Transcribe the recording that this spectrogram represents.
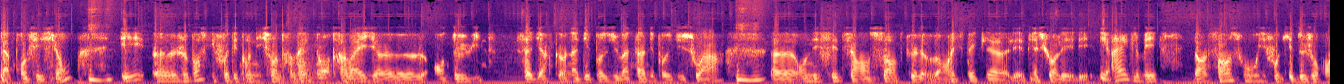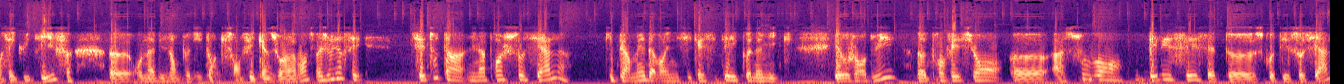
la profession. Mhm. Et euh, je pense qu'il faut des conditions de travail. Nous, on travaille euh, en 2-8. C'est-à-dire qu'on a des pauses du matin, des pauses du soir. Mhm. Euh, on essaie de faire en sorte que on respecte le- les- bien sûr les, les- les règles, mais dans le sens où il faut qu'il y ait deux jours consécutifs. Euh, on a des emplois du temps qui sont faits 15 jours à l'avance. Enfin, je veux dire, c'est c'est toute un- une approche sociale qui permet d'avoir une efficacité économique. Et aujourd'hui, notre profession euh, a souvent délaissé cette, euh, ce côté social.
